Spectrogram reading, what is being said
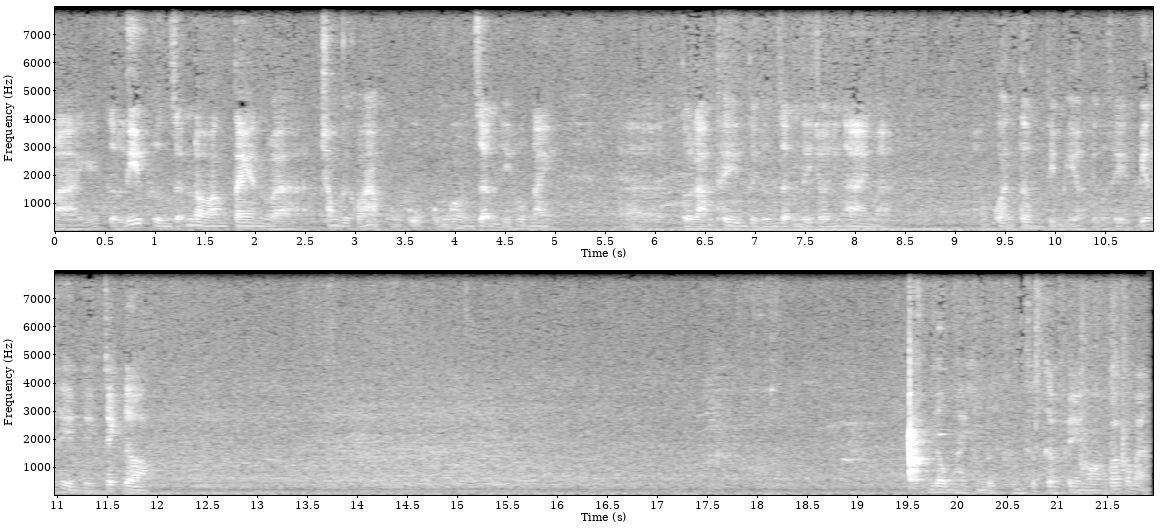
vài cái clip hướng dẫn đo anten và trong cái khóa học cũng cũng, cũng có hướng dẫn. Thì hôm nay à, tôi làm thêm tôi hướng dẫn để cho những ai mà quan tâm tìm hiểu thì có thể biết thêm về cách đo. Lâu ngày không được thưởng thức cà phê ngon quá các bạn.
